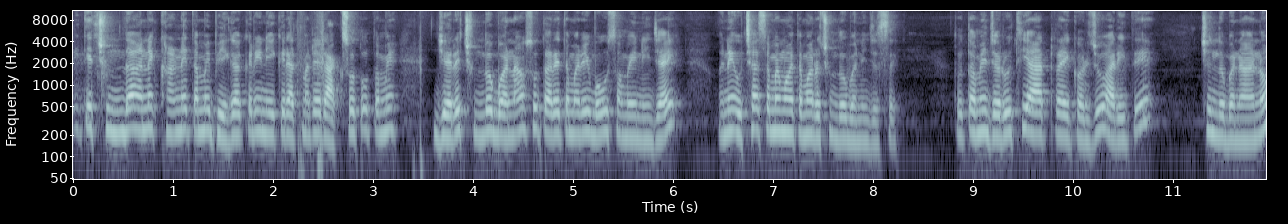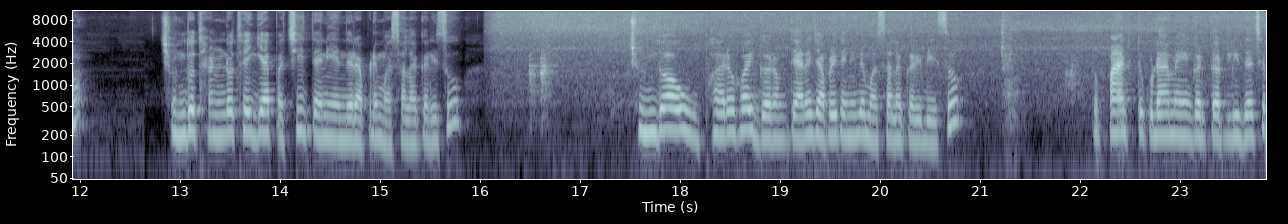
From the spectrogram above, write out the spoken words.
રીતે છુંદા અને ખાંડને તમે ભેગા કરીને એક રાત માટે રાખશો તો તમે જ્યારે છુંદો બનાવશો ત્યારે તમારે બહુ સમય નહીં જાય અને ઓછા સમયમાં તમારો છુંદો બની જશે. તો તમે જરૂરથી આ ટ્રાય કરજો આ રીતે છુંદો બનાવવાનો. છુંદો ઠંડો થઈ ગયા પછી તેની અંદર આપણે મસાલા કરીશું. છુંદો ઉફારો હોય ગરમ ત્યારે જ આપણે તેની અંદર મસાલા કરી દઈશું. તો પાંચ ટુકડા મેં આગળ તટ લીધા છે,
